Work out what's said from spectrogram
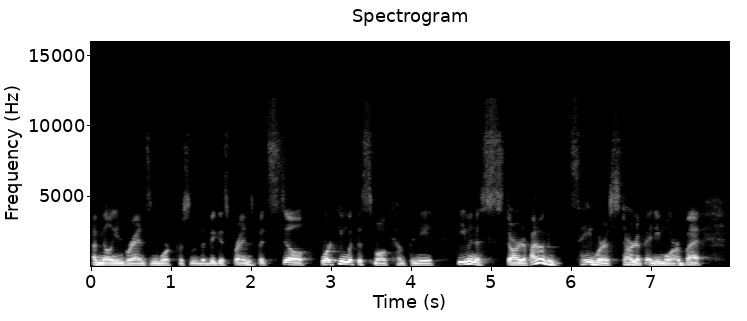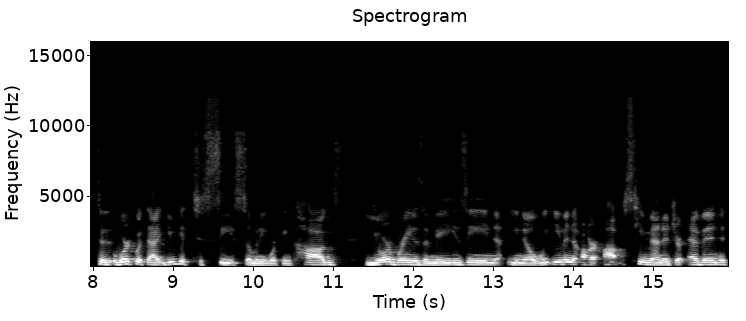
a million brands and worked for some of the biggest brands, but still working with a small company, even a startup. I don't even say we're a startup anymore, but to work with that, you get to see so many working cogs. Your brain is amazing. You know, we even our ops team manager, Evan,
